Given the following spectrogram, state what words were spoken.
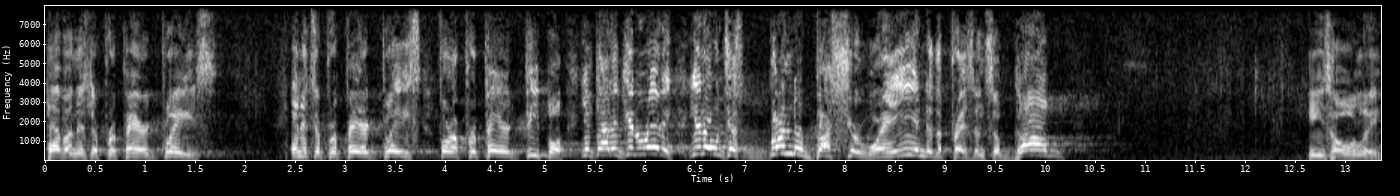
Heaven is a prepared place. And it's a prepared place for a prepared people. You've got to get ready. You don't just blunderbuss your way into the presence of God. He's holy.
